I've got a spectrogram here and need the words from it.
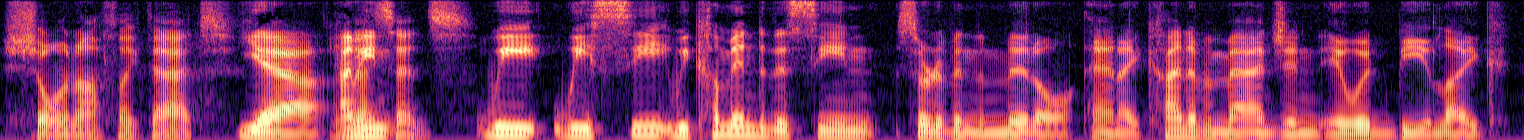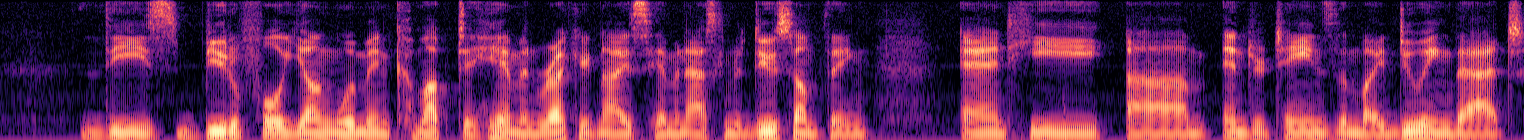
showing off like that. yeah. I that mean, sense. we we see we come into this scene sort of in the middle, and I kind of imagine it would be like these beautiful young women come up to him and recognize him and ask him to do something, and he um, entertains them by doing that,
